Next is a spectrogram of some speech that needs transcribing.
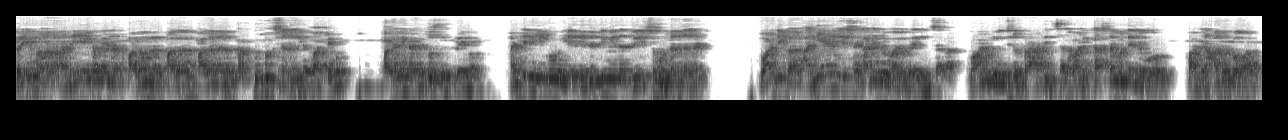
ప్రేమ అనేకమైన పగముల పగ పగలను కప్పుపుచ్చినది వాక్యము? పగని కట్టుకొస్తుంది ప్రేమ. అంటే నీకు ఎదుటి మీద ద్వేషం ఉండద్దు అన్నట్టు వాడు నీకు అన్యాయం చేసినా కానీ నువ్వు వాడిని ప్రేమించాలా? వాడి గురించి నువ్వు ప్రార్థించాలా? వాడికి కష్టం ఉంటే నువ్వు వాడిని ఆదుకోవాలి?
